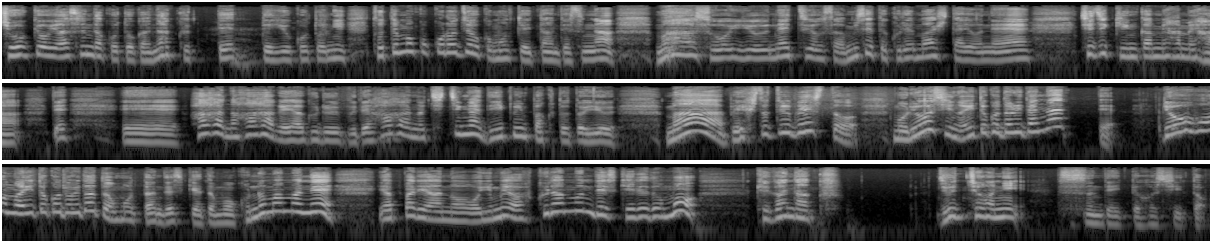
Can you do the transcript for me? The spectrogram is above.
調教を休んだことがなくってっていうことにとても心強く思っていたんですがまあそういうね強さを見せてくれましたよね。父金亀ハメハで、えー、母の母がヤグループで母の父がディープインパクトというまあベストトゥベスト。もう両親のいいとこ取りだなって。両方のいいとこ取りだと思ったんですけれどもこのままねやっぱりあの夢は膨らむんですけれども怪我なく順調に進んでいってほしいと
